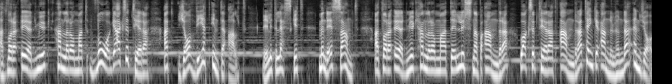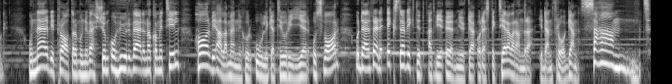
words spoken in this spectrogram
Att vara ödmjuk handlar om att våga acceptera att jag vet inte allt. Det är lite läskigt, men det är sant. Att vara ödmjuk handlar om att eh, lyssna på andra och acceptera att andra tänker annorlunda än jag. Och när vi pratar om universum och hur världen har kommit till har vi alla människor olika teorier och svar och därför är det extra viktigt att vi är ödmjuka och respekterar varandra i den frågan. Sant!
